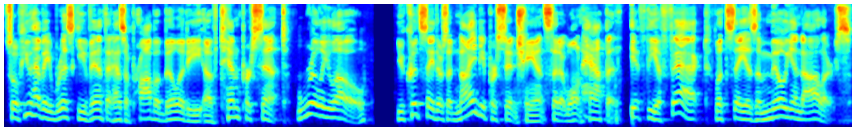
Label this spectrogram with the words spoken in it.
So if you have a risk event that has a probability of 10%, really low, you could say there's a 90% chance that it won't happen. If the effect, let's say, is a million dollars,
